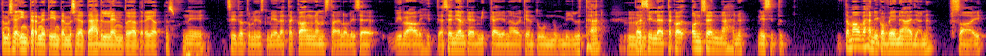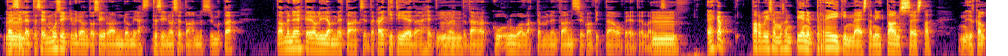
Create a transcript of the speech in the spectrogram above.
tämmöisiä internetin tämmöisiä tähdenlentoja periaatteessa. Niin, siitä tuli just mieleen, että Gangnam Style oli se viraalihitti, ja sen jälkeen mikä ei enää oikein tunnu miltään. Mm. Tai silleen, että kun on sen nähnyt, niin sitten tämä on vähän niin kuin Venäjän sai. Mm. Tai silleen, että se musiikkivideo on tosi random, ja sitten siinä on se tanssi, mutta tämä menee ehkä jo liian metaksi, että kaikki tietää heti mm. jo, että tämä kuuluu olla tämmöinen tanssi, joka pitää opetella. Mm. Ehkä tarvii semmoisen pienen breikin näistä niitä tansseista, jotka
